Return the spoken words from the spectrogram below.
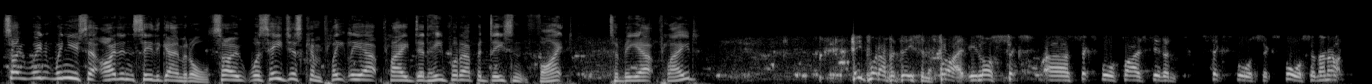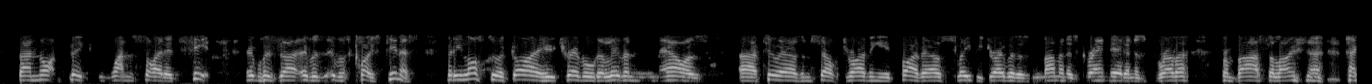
So when when you say I didn't see the game at all, so was he just completely outplayed? Did he put up a decent fight to be outplayed? He put up a decent fight. He lost six, uh, six four five seven, six four six four. So they're not they're not big one-sided sets. It was uh, it was it was close tennis. But he lost to a guy who travelled 11 hours, uh, two hours himself driving. He had five hours sleep. He drove with his mum and his granddad and his brother from Barcelona. A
